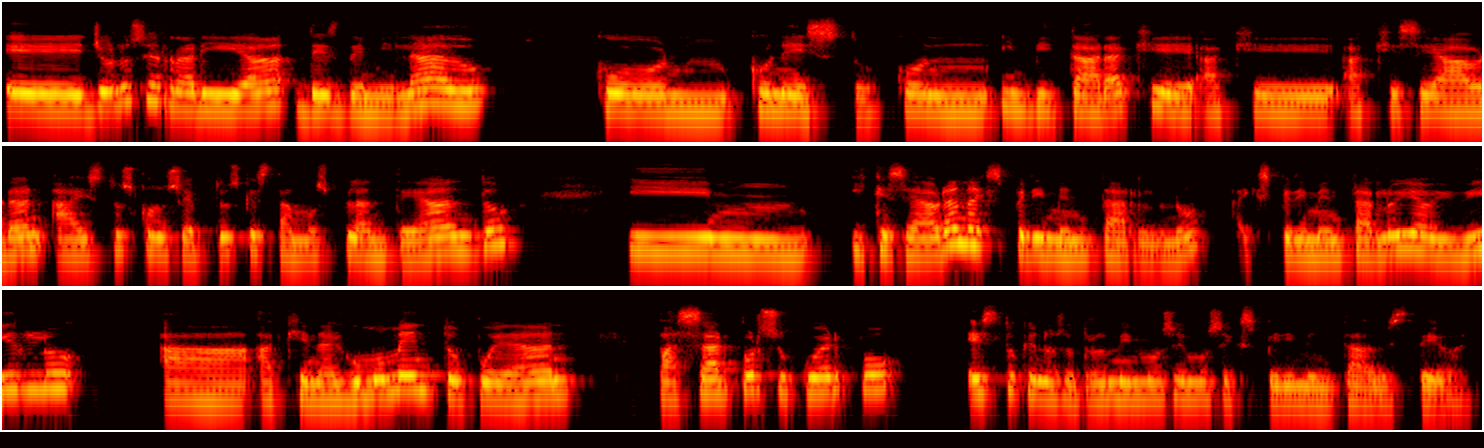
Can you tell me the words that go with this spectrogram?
Eh, yo lo cerraría desde mi lado con, con, esto, con invitar a que, a, que, a que se abran a estos conceptos que estamos planteando y, mm, y que se abran a experimentarlo, ¿no? A experimentarlo y a vivirlo, a, a que en algún momento puedan pasar por su cuerpo esto que nosotros mismos hemos experimentado, Esteban.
